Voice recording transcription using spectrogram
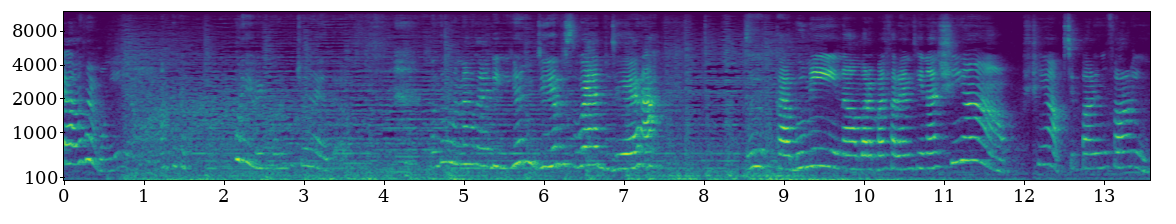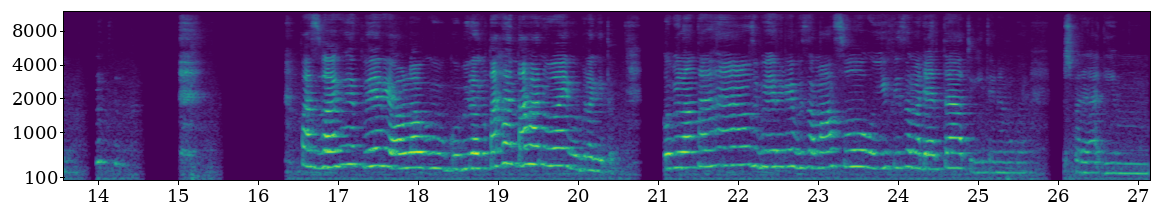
kan memang iya. Wih, muncul ya Untung menang tadi Anjir, sweater ah Uh, Kabumi nomor 4 Valentina siap Siap, si paling-paling Pas banget Ber, ya Allah gue, gue bilang tahan, tahan woy Gue bilang gitu. Gue bilang tahan, sebenarnya bisa masuk Wifi sama data, tuh gitu nama gue Terus pada diem.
